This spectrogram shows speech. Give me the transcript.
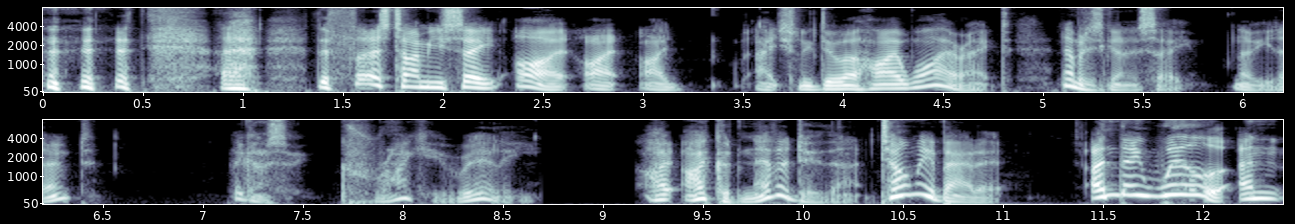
uh, the first time you say, oh, I, I, I actually do a high wire act, nobody's going to say, no, you don't. They're going to say, crikey, really? I, I could never do that. Tell me about it. And they will. And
